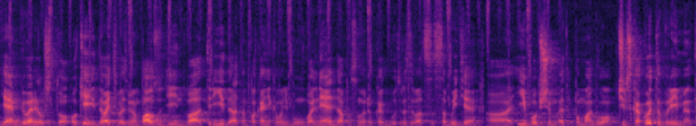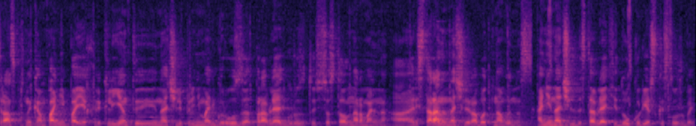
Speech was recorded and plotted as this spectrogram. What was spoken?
Я им говорил, что окей, давайте возьмем паузу день, два, три, да, там пока никого не будем увольнять, да, посмотрим, как будут развиваться события. А, и, в общем, это помогло. Через какое-то какое-то время транспортные компании поехали, клиенты начали принимать грузы, отправлять грузы, то есть все стало нормально. А рестораны начали работать на вынос. Они начали доставлять еду курьерской службой.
